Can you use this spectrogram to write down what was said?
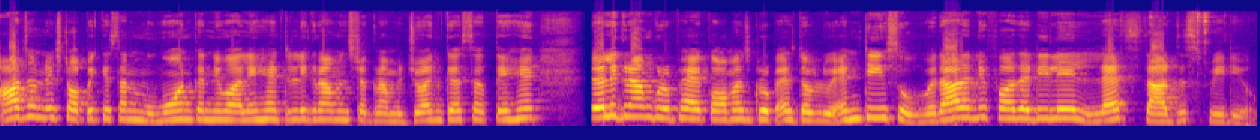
आज हम नेक्स्ट टॉपिक के साथ मूव ऑन करने वाले हैं। टेलीग्राम इंस्टाग्राम में ज्वाइन कर सकते हैं। टेलीग्राम ग्रुप है commerce group S W N T so without any further delay let's start this video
